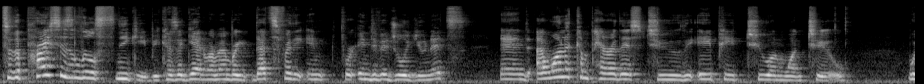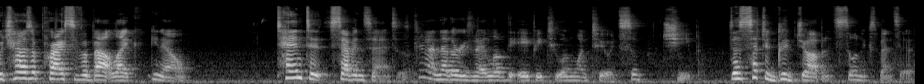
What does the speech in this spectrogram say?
so the price is a little sneaky because again, remember that's for the in, for individual units. And I want to compare this to the AP2112, which has a price of about like, you know, 10 to 7 cents. It's kind of another reason I love the AP2112. It's so cheap. Does such a good job and it's so inexpensive.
